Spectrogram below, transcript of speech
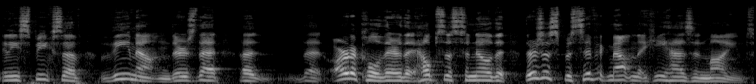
and he speaks of the mountain. There's that, uh, that article there that helps us to know that there's a specific mountain that he has in mind.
